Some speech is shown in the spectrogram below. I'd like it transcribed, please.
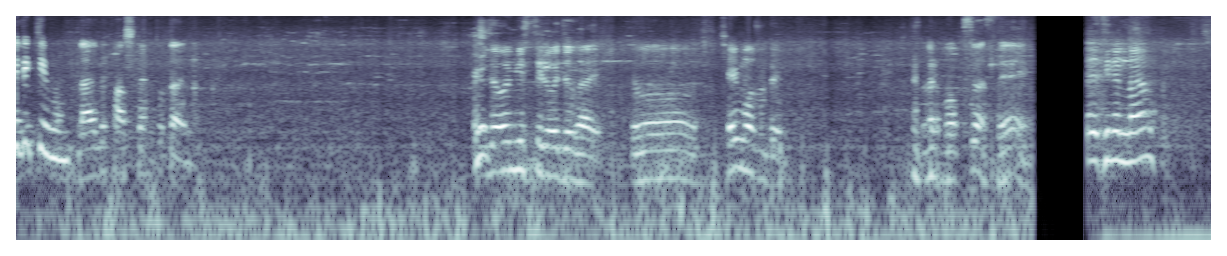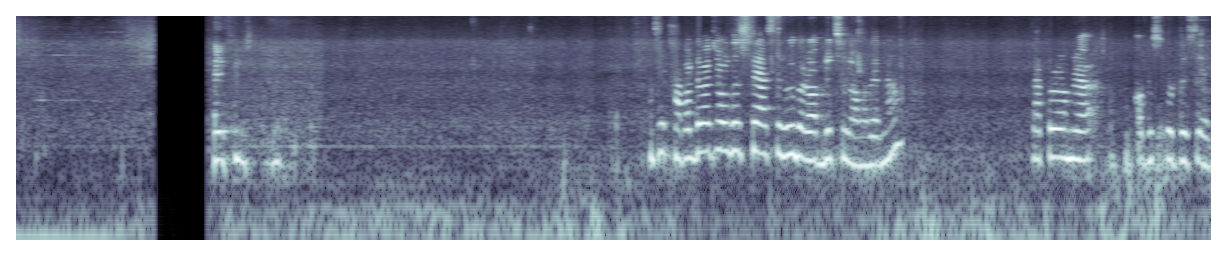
এটা কি বল? লাইভে ফার্স্ট টাইম তো তাই। এই যে ওই মিস্ত্রি ওই যে ভাই তো সেই মজা দেয় বক্স আছে। চিনেন না। আচ্ছা খাবার দাবার চলতেছে আজকে রবিবার অফ ছিল আমাদের না? তারপর আমরা অফিস করতেছি আর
